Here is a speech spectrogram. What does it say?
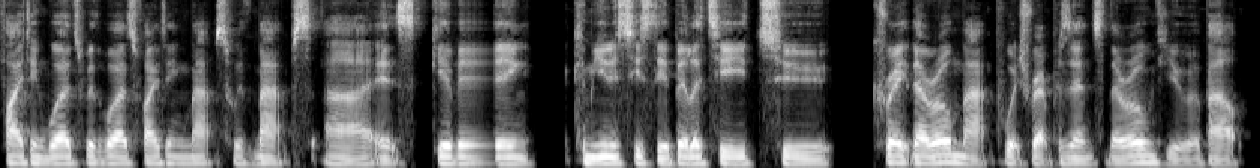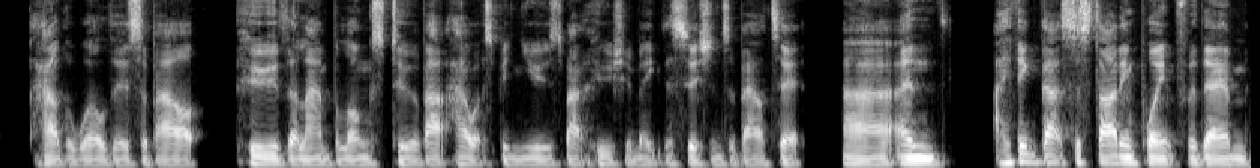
fighting words with words, fighting maps with maps. Uh, it's giving communities the ability to create their own map, which represents their own view about how the world is, about who the land belongs to, about how it's been used, about who should make decisions about it. Uh, and I think that's a starting point for them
